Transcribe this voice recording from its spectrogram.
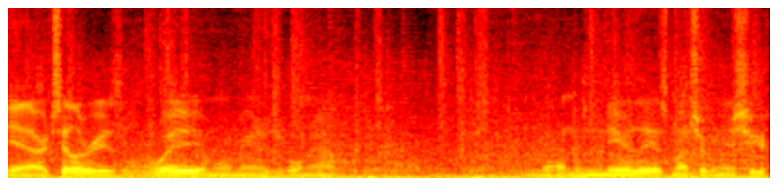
Yeah, artillery is way more manageable now. Not nearly as much of an issue.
